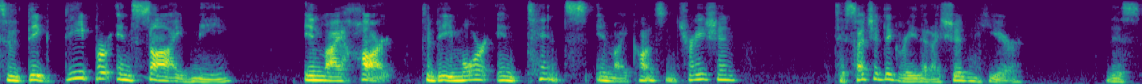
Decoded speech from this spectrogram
to dig deeper inside me, in my heart, to be more intense in my concentration to such a degree that I shouldn't hear this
